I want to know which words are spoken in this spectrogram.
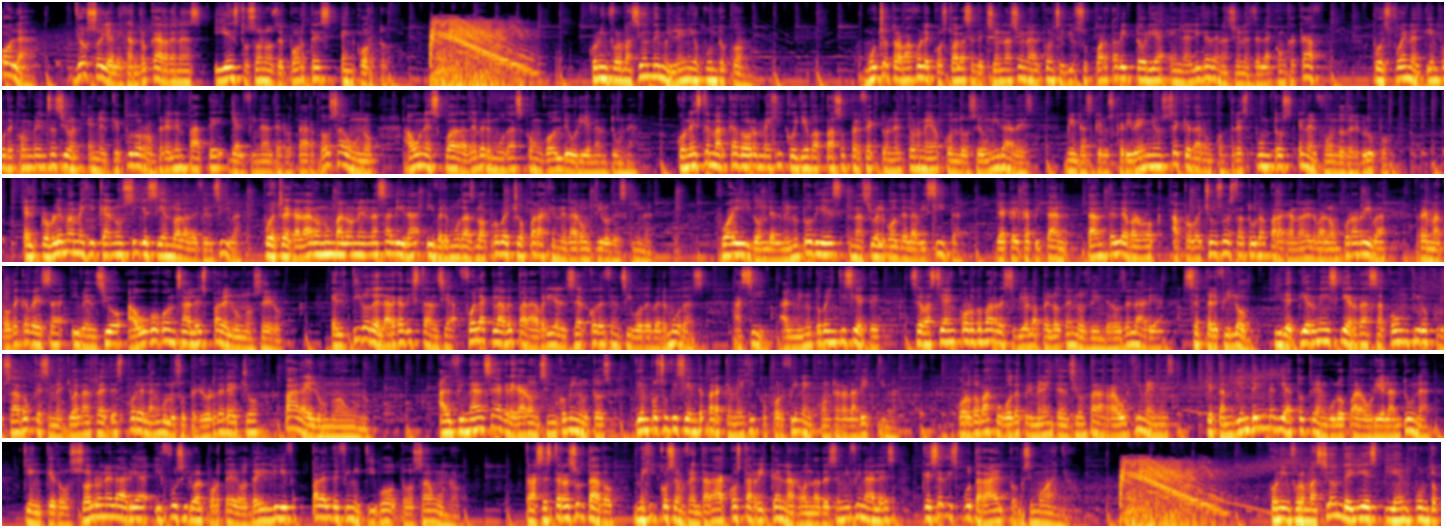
Hola, yo soy Alejandro Cárdenas y estos son los deportes en corto. Con información de milenio.com. Mucho trabajo le costó a la selección nacional conseguir su cuarta victoria en la Liga de Naciones de la CONCACAF, pues fue en el tiempo de compensación en el que pudo romper el empate y al final derrotar 2 a 1 a una escuadra de Bermudas con gol de Uriel Antuna. Con este marcador, México lleva paso perfecto en el torneo con 12 unidades, mientras que los caribeños se quedaron con 3 puntos en el fondo del grupo. El problema mexicano sigue siendo a la defensiva, pues regalaron un balón en la salida y Bermudas lo aprovechó para generar un tiro de esquina. Fue ahí donde al minuto 10 nació el gol de la visita, ya que el capitán Dante Levarock aprovechó su estatura para ganar el balón por arriba, remató de cabeza y venció a Hugo González para el 1-0. El tiro de larga distancia fue la clave para abrir el cerco defensivo de Bermudas. Así, al minuto 27, Sebastián Córdoba recibió la pelota en los linderos del área, se perfiló y de pierna izquierda sacó un tiro cruzado que se metió a las redes por el ángulo superior derecho para el 1 a 1. Al final se agregaron 5 minutos, tiempo suficiente para que México por fin encontrara la víctima. Córdoba jugó de primera intención para Raúl Jiménez, que también de inmediato trianguló para Uriel Antuna, quien quedó solo en el área y fusiló al portero Day para el definitivo 2 a 1. Tras este resultado, México se enfrentará a Costa Rica en la ronda de semifinales que se disputará el próximo año. Con información de espn.com.mx,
